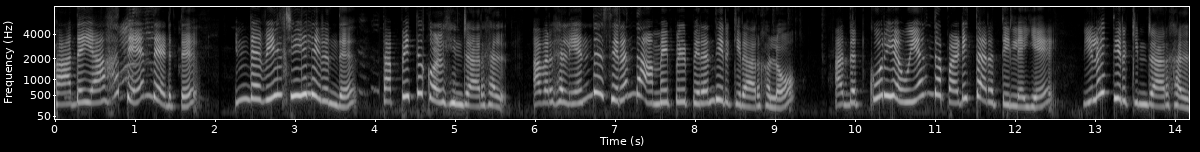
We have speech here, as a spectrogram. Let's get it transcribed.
பாதையாக தேர்ந்தெடுத்து இந்த வீழ்ச்சியில் இருந்து தப்பித்து கொள்கின்றார்கள். அவர்கள் எந்த சிறந்த அமைப்பில் பிறந்திருக்கிறார்களோ அதற்குரிய உயர்ந்த படித்தரத்திலேயே நிலைத்திருக்கின்றார்கள்.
